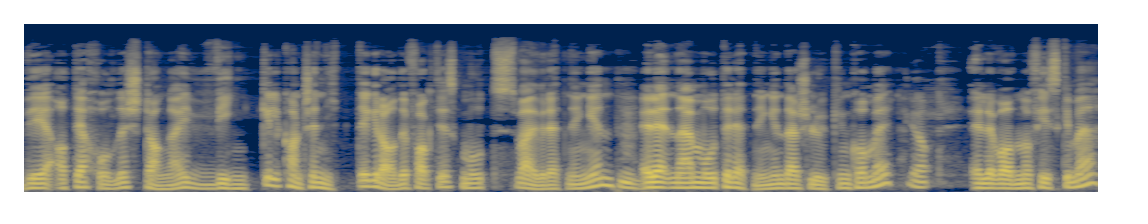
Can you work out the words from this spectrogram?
ved at jeg holder stanga i vinkel, kanskje 90 grader faktisk, mot sveivretningen, mm. eller nei, mot retningen der sluken kommer, ja. eller hva det nå fisker med.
